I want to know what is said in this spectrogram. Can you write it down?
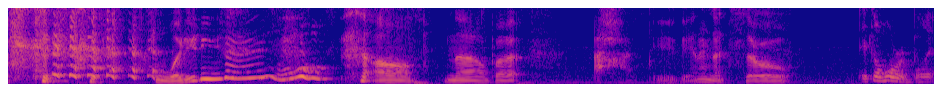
what did he say? oh no, but ah, dude, the internet's so It's a horrible place.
